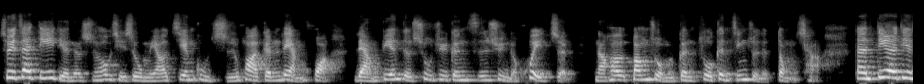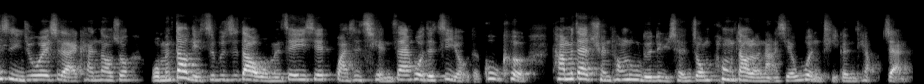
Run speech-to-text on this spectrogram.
所以在第一点的时候，其实我们要兼顾直化跟量化两边的数据跟资讯的会诊，然后帮助我们更做更精准的洞察。但第二件事情就会是来看到说，我们到底知不知道我们这一些不管是潜在或者既有的顾客，他们在全通路的旅程中碰到了哪些问题跟挑战，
